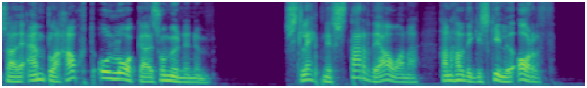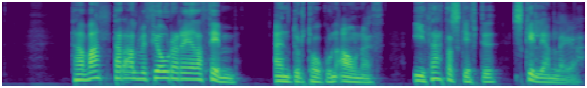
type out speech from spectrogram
saði Embla hátt og lokaði svo munninum. Sleipnir starði á hana, hann hafði ekki skilið orð. Það vantar alveg fjórar eða fimm, endur tók hún ánægð, í þetta skiptið skiljanlega.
